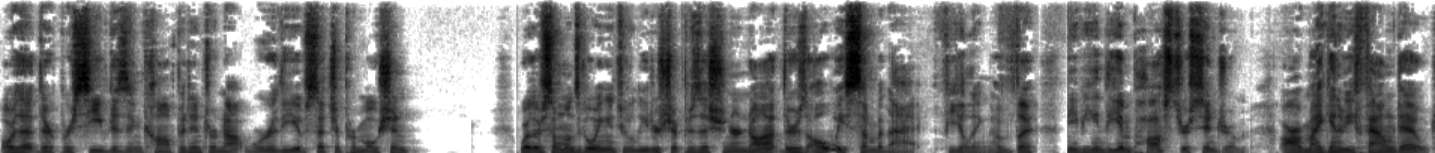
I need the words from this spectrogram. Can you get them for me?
or that they're perceived as incompetent or not worthy of such a promotion. Whether someone's going into a leadership position or not, there's always some of that feeling of the maybe in the imposter syndrome. Or am I going to be found out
